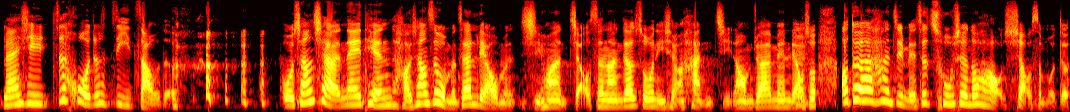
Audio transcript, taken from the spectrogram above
没关系，这货就是自己找的。我想起来那一天，好像是我们在聊我们喜欢的角色，然后人家说你喜欢汉吉，然后我们就在那边聊说，哦，对啊，汉吉每次出现都好笑什么的。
